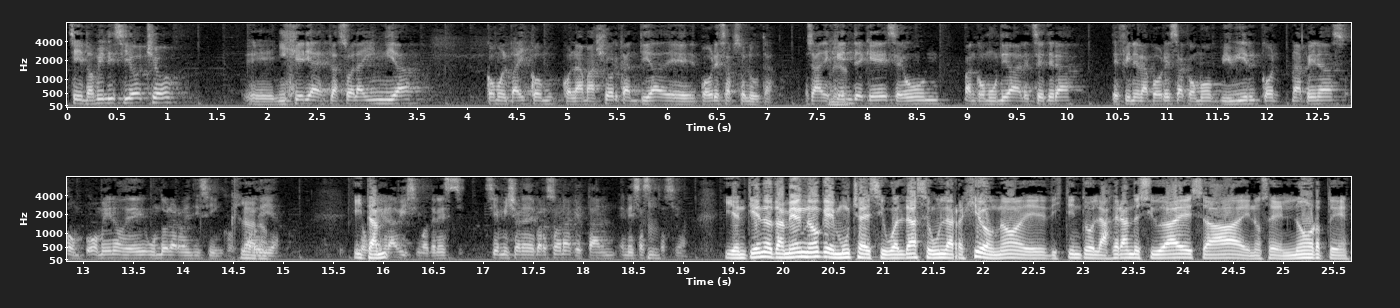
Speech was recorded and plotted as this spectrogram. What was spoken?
Sí, en 2018 eh, Nigeria desplazó a la India como el país con, la mayor cantidad de pobreza absoluta. O sea, de gente que, según Banco Mundial, etcétera, define la pobreza como vivir con apenas o, menos de un dólar veinticinco por día. Y también gravísimo, tenés 100 millones de personas que están en esa mm. situación. Y entiendo también, ¿no? Que hay mucha desigualdad según la región, ¿no? Eh, distinto las grandes ciudades a, eh, no sé, el norte,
